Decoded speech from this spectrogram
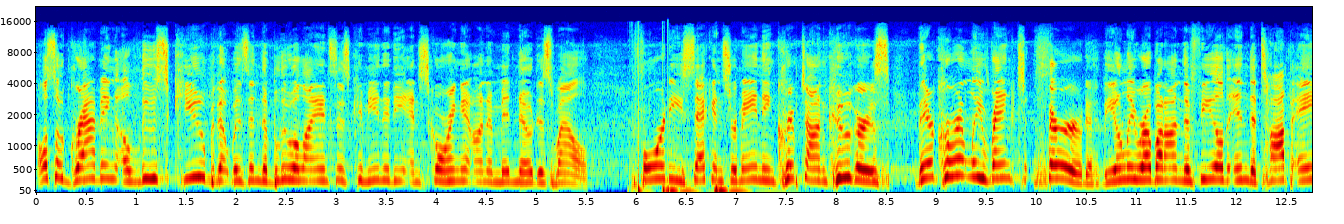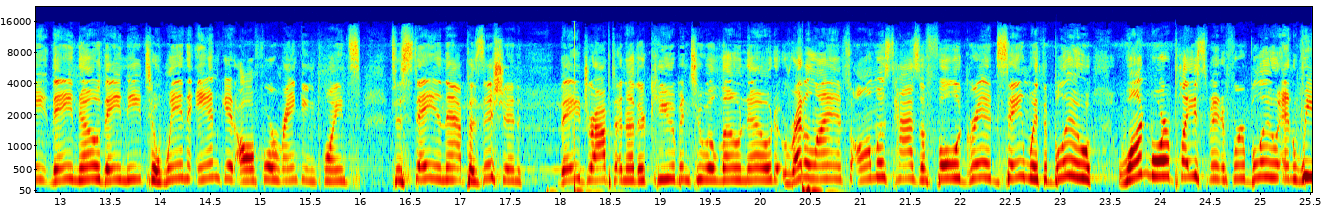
Also grabbing a loose cube that was in the Blue Alliance's community and scoring it on a mid node as well. 40 seconds remaining. Krypton Cougars, they're currently ranked third, the only robot on the field in the top eight. They know they need to win and get all four ranking points to stay in that position. They dropped another cube into a low node. Red Alliance almost has a full grid. Same with blue. One more placement for blue, and we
